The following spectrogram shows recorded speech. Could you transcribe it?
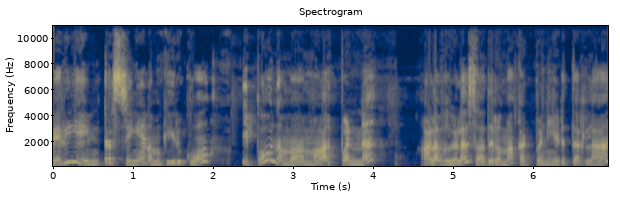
பெரிய இன்ட்ரெஸ்டிங்கே நமக்கு இருக்கும். இப்போது நம்ம மார்க் பண்ண அளவுகளை சதுரமாக கட் பண்ணி எடுத்துடலாம்.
